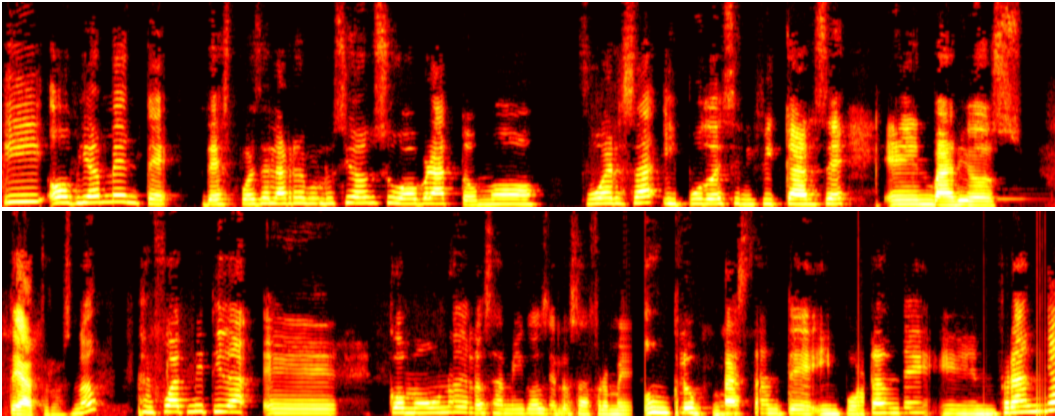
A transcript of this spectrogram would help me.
y obviamente después de la revolución su obra tomó fuerza y pudo escenificarse en varios teatros, ¿no? fue admitida eh, como uno de los amigos de los afroamericanos, un club bastante importante en Francia,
